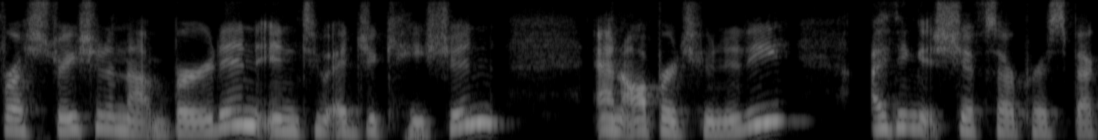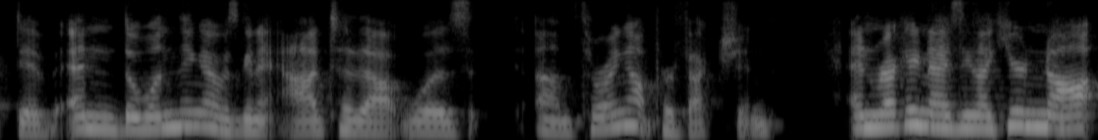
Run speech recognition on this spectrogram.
frustration and that burden into education and opportunity, I think it shifts our perspective. And the one thing I was going to add to that was um, throwing out perfection and recognizing like you're not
